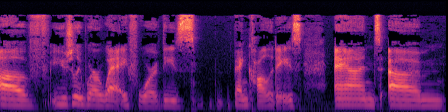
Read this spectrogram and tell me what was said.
of usually we're away for these bank holidays. And um,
